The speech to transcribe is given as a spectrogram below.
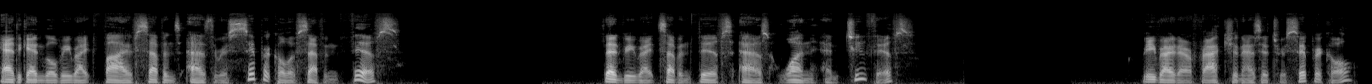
And again, we'll rewrite 5 sevenths as the reciprocal of 7 fifths. Then rewrite 7 fifths as 1 and 2 fifths. Rewrite our fraction as its reciprocal.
